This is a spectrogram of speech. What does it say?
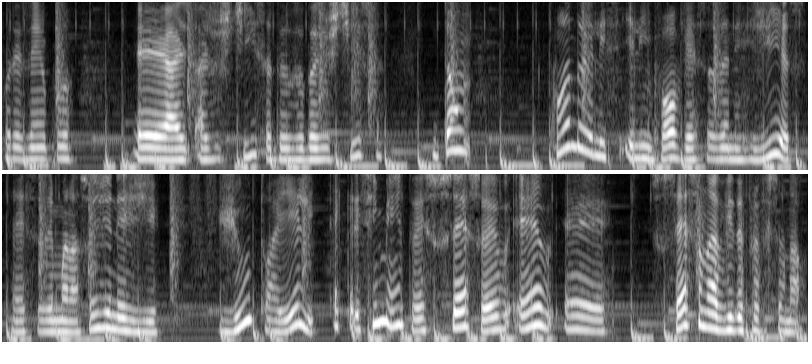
por exemplo, é, a, a justiça, Deus da justiça. Então, quando ele, ele envolve essas energias, né, essas emanações de energia junto a ele, é crescimento, é sucesso, é, é, é sucesso na vida profissional.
